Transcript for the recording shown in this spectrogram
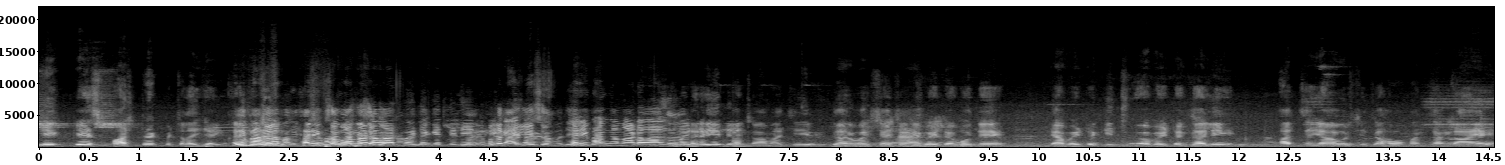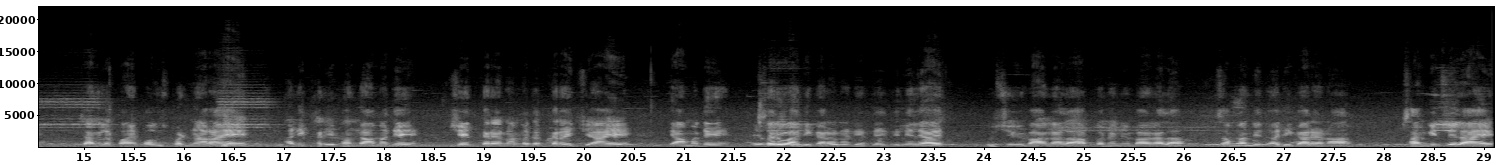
ये केस फास्ट ट्रैक पे चलाई जाएगी। खरीप हंगाम- खरीप. हंगामाची दर वर्षाची जी बैठक होते त्या बैठकीत बैठक झाली. आजचं या वर्षीचं हवामान चांगलं आहे. चांगलं पा पाऊस पडणार आहे. आणि खरीप हंगामामध्ये शेतकऱ्यांना मदत करायची आहे. त्यामध्ये सर्व अधिकाऱ्यांना निर्देश दिलेले आहेत. कृषी विभागाला पणन विभागाला संबंधित अधिकाऱ्यांना सांगितलेलं आहे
